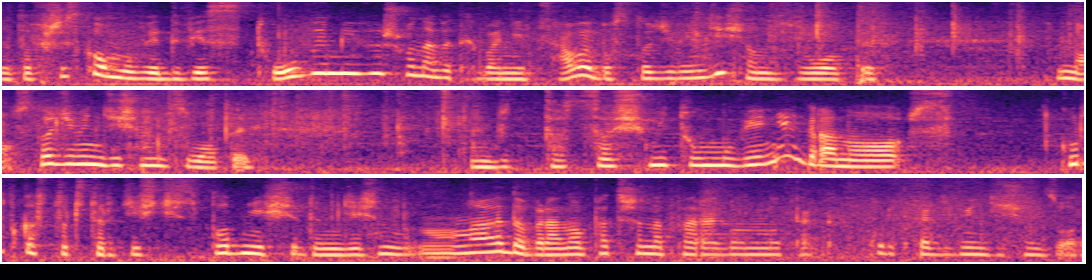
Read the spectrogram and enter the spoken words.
Za to wszystko mówię, dwie stówy mi wyszło, nawet chyba niecałe, bo 190 zł. No, 190 zł. Mówię, To coś mi tu mówię, nie gra, no kurtka 140, spodnie 70, no ale dobra, no patrzę na Paragon, no tak, kurtka 90 zł.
